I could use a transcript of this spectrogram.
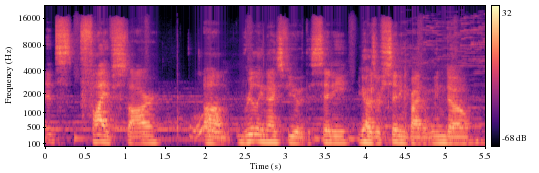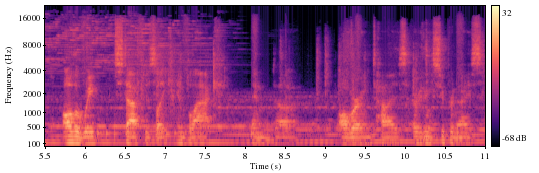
It's five star. Um, really nice view of the city. You guys are sitting by the window. All the wait staff is like in black and uh, all wearing ties. Everything's super nice.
